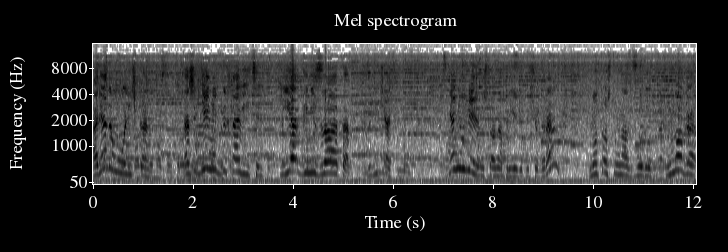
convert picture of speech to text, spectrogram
А рядом Олечка, наш идейный вдохновитель и организатор. Замечательный. Я не уверена, что она приедет еще в Иран, но то, что у нас будут много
